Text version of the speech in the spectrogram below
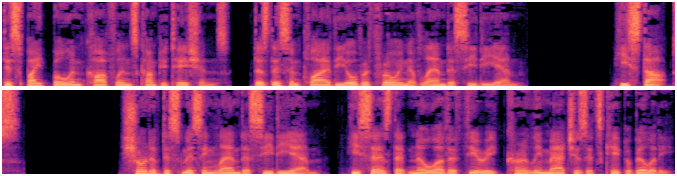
Despite Boylan-Kolchin's computations, does this imply the overthrowing of lambda CDM? He stops. Short of dismissing lambda CDM, he says that no other theory currently matches its capability,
